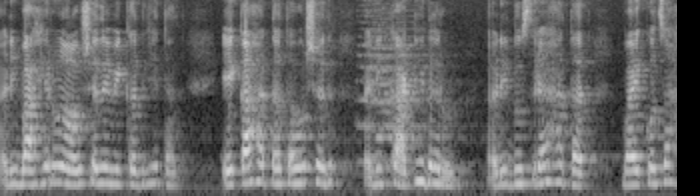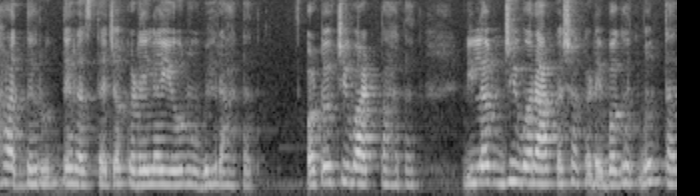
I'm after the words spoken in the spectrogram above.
आणि बाहेरून औषधे विकत घेतात. एका हातात औषध आणि काठी धरून आणि दुसऱ्या हातात बायकोचा हात धरून ते रस्त्याच्या कडेला येऊन उभे राहतात. ऑटोची वाट पाहतात. निलमजी वर आकाशाकडे बघत म्हणतात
